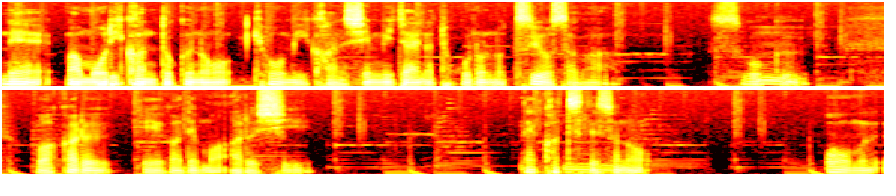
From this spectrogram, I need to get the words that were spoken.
ねえ、まあ、森監督の興味関心みたいなところの強さがすごくうんわかる映画でもあるし、ね、かつてその、オウム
